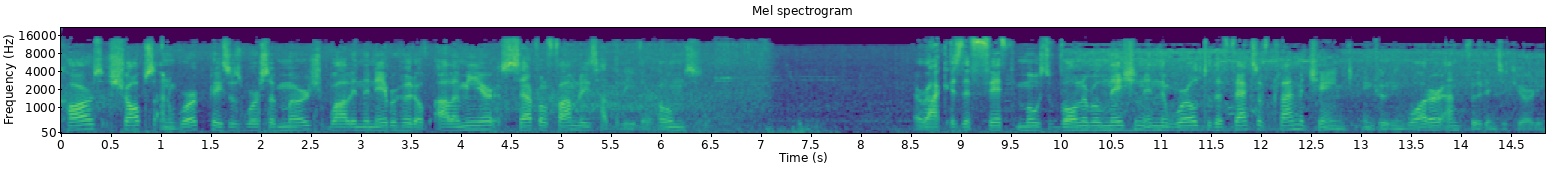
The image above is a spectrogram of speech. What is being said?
cars, shops and workplaces were submerged while in the neighborhood of Al Amir, several families had to leave their homes. Iraq is the fifth most vulnerable nation in the world to the effects of climate change, including water and food insecurity.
